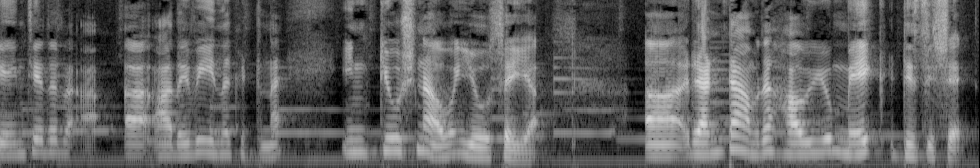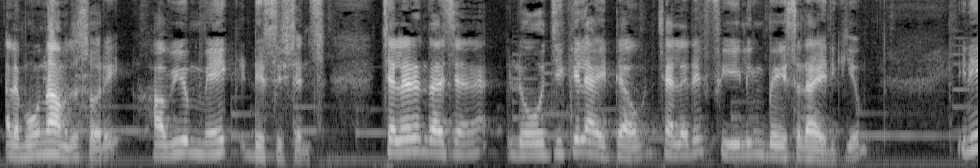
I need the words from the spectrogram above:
ഗെയിൻ ചെയ്ത അറിവിൽ നിന്ന് കിട്ടുന്ന ഇന്റ്യൂഷനാവും യൂസ് ചെയ്യുക. രണ്ടാമത് ഹൗ യു മേക്ക് ഡിസിഷൻ അല്ല മൂന്നാമത് sorry how you make decisions ചിലരെന്താ വെച്ചാൽ ലോജിക്കലായിട്ടാവും ചിലർ ഫീലിംഗ് ബേസ്ഡ് ആയിരിക്കും. ഇനി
